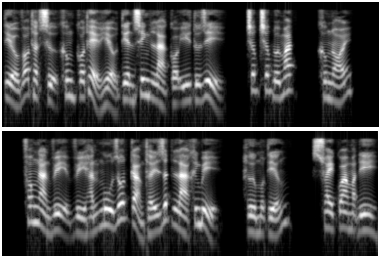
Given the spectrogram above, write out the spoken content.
Tiểu võ thật sự không có thể hiểu tiên sinh là có ý tứ gì, chớp chớp đôi mắt, không nói. Phong ngàn vị vì hắn ngu dốt cảm thấy rất là khinh bỉ, hừ một tiếng, xoay qua mặt đi.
